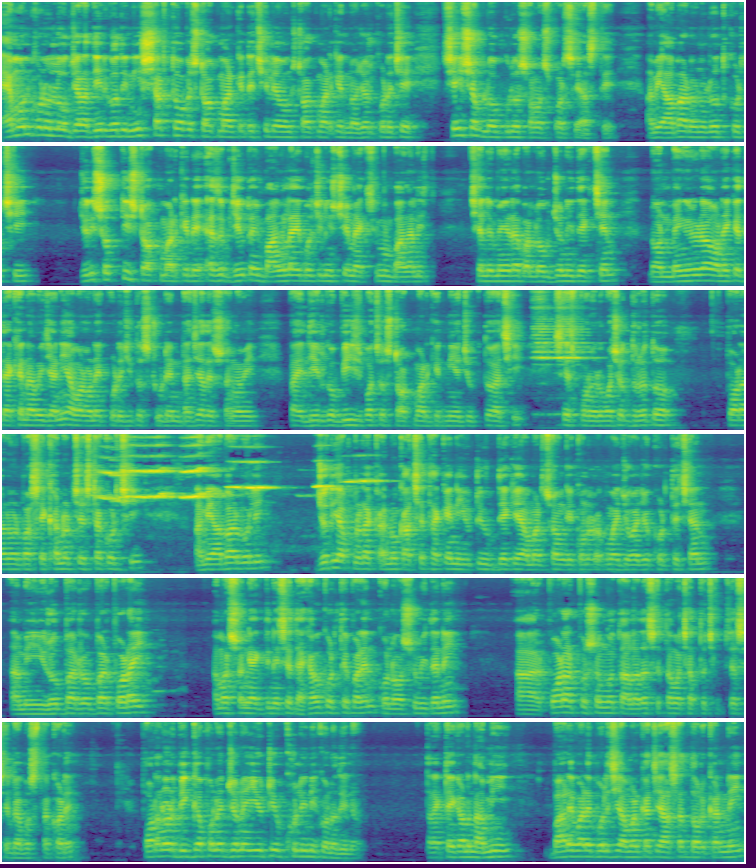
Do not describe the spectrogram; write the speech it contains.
এমন কোনো লোক যারা দীর্ঘদিন নিঃস্বার্থভাবে স্টক মার্কেটে ছিল এবং স্টক মার্কেট নজর করেছে, সেই সব লোকগুলো সংস্পর্শে আসতে আমি আবার অনুরোধ করছি, যদি সত্যি স্টক মার্কেটে অ্যাজ এ যেহেতু আমি বাংলায় বলছি, নিশ্চয়ই ম্যাক্সিমাম বাঙালি ছেলেমেয়েরা বা লোকজনই দেখছেন নন বেঙ্গলিরাও অনেকে দেখেন, আমি জানি, আমার অনেক পরিচিত স্টুডেন্ট আছে, যাদের সঙ্গে আমি প্রায় দীর্ঘ বিশ বছর স্টক মার্কেট নিয়ে যুক্ত আছি। শেষ পনেরো বছর ধরে তো পড়ানোর বা শেখানোর চেষ্টা করছি। আমি আবার বলি, যদি আপনারা কানো কাছে থাকেন, ইউটিউব দেখে আমার সঙ্গে কোনো রকমের যোগাযোগ করতে চান, আমি রোববার রোববার পড়াই। আমার সঙ্গে একদিন এসে দেখাও করতে পারেন, কোনো অসুবিধা নেই। আর পড়ার প্রসঙ্গ তো আলাদা, সে তো আমার ছাত্রছাত্রীরা সে ব্যবস্থা করে। পড়ানোর বিজ্ঞাপনের জন্য ইউটিউব খুলিনি কোনোদিনও। তার একটাই কারণ, আমি বারে বারে বলেছি, আমার কাছে আসার দরকার নেই।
